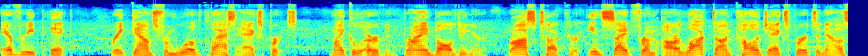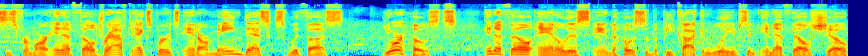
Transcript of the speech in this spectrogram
every pick, breakdowns from world class experts Michael Irvin, Brian Baldinger, Ross Tucker, insight from our locked on college experts, analysis from our NFL draft experts, and our main desks with us, your hosts. NFL analysts and the host of the Peacock and Williamson NFL show,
